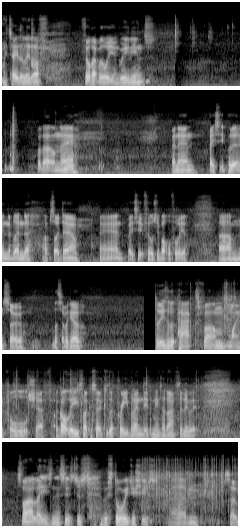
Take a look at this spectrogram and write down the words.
you take the lid off, fill that with all your ingredients, put that on there. And then basically put it in the blender upside down and basically it fills your bottle for you. Um, so let's have a go. So these are the packs from Mindful Chef. I got these like I said because they're pre-blended. It means I don't have to do it. It's not our laziness it's just the storage issues. Um, so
